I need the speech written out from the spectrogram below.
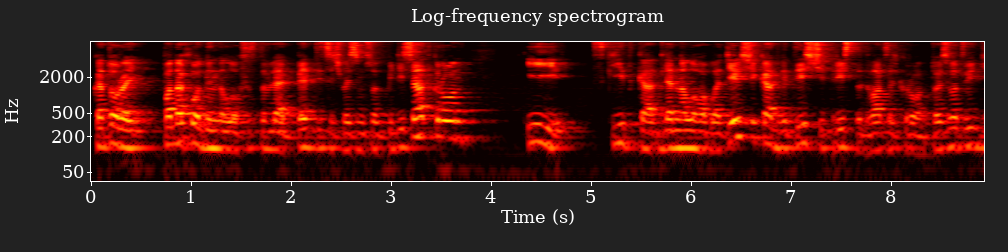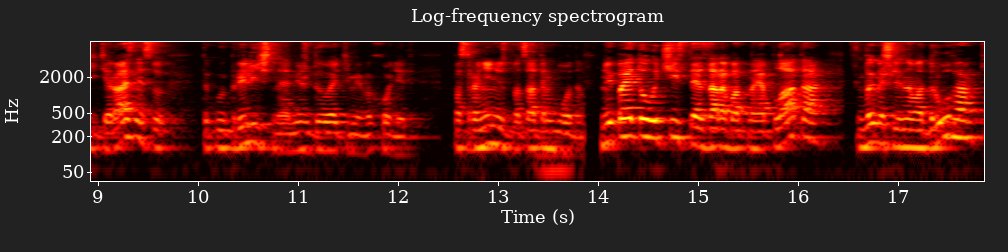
в которой подоходный налог составляет 5850 крон. И скидка для налогоплательщика 2320 крон. То есть вот видите разницу, такую приличная между этими выходит по сравнению с 2020 годом. Ну и по итогу чистая заработная плата вымышленного друга.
